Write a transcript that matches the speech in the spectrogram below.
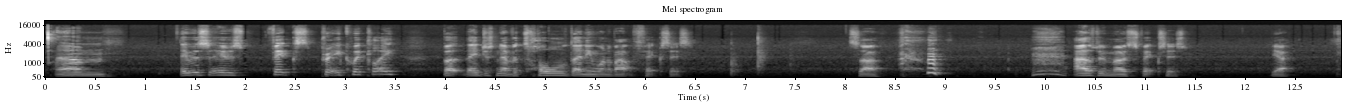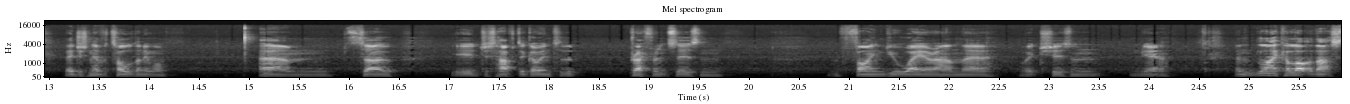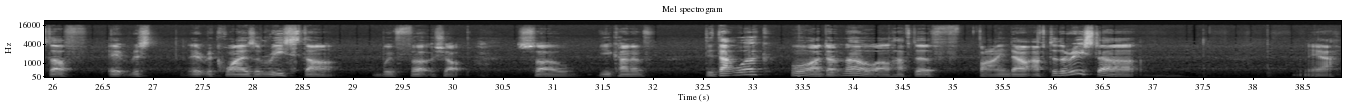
um, it was it was fixed pretty quickly, but they just never told anyone about the fixes. So, as with most fixes, yeah, they just never told anyone. Um, so you just have to go into the preferences and find your way around there, which isn't yeah. And like a lot of that stuff it it requires a restart with Photoshop. So you kind of did that work? Oh I don't know. I'll have to find out after the restart. Yeah.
